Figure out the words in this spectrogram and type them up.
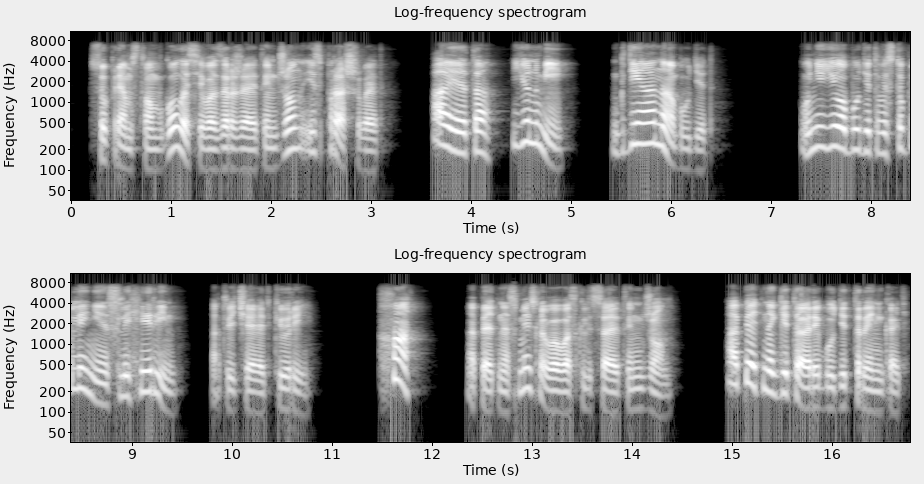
– с упрямством в голосе возражает Инджон и спрашивает. «А это Юнми. Где она будет?» «У нее будет выступление с Лихерин», – отвечает Кюри. «Ха!» – опять насмешливо восклицает Инджон. «Опять на гитаре будет трынькать».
